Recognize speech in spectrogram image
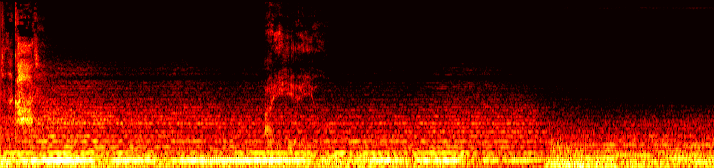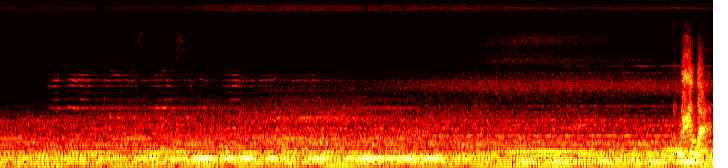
To the garden. I hear you. Commander, the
